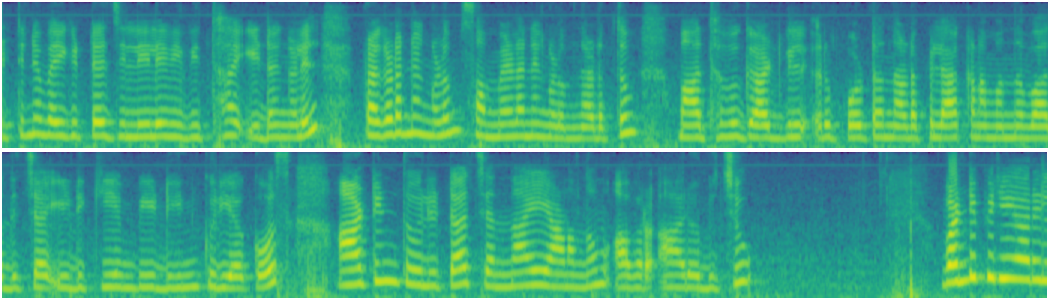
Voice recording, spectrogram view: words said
എട്ടിന് വൈകിട്ട് ജില്ലയിലെ വിവിധ ഇടങ്ങളിൽ പ്രകടനങ്ങളും സമ്മേളനങ്ങളും നടത്തും. മാധവ് ഗാഡ്ഗിൽ റിപ്പോർട്ട് നടപ്പിലാക്കണമെന്ന് വാദിച്ച ഇടുക്കി എം ഡീൻ കുര്യാക്കോസ് ആട്ടിൻ തോലിട്ട ചെന്നായയാണെന്നും അവർ ആരോപിച്ചു. വണ്ടിപ്പെരിയാറിൽ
